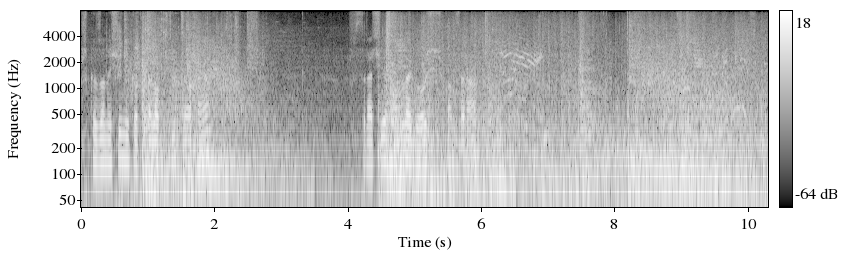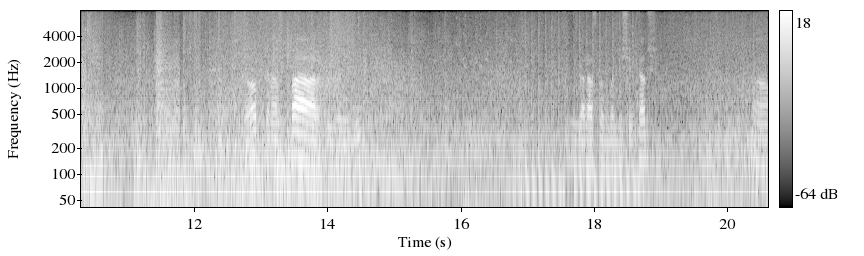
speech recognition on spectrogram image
Uszkodzony silnik od pelotki trochę. Straciłem odległość pancera. Pelotkę nas bardzo lubi. Zaraz nas będzie siekać. No.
